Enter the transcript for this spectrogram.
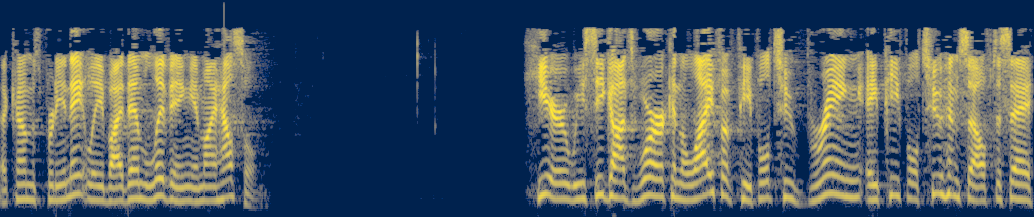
That comes pretty innately by them living in my household. Here we see God's work in the life of people to bring a people to himself to say,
